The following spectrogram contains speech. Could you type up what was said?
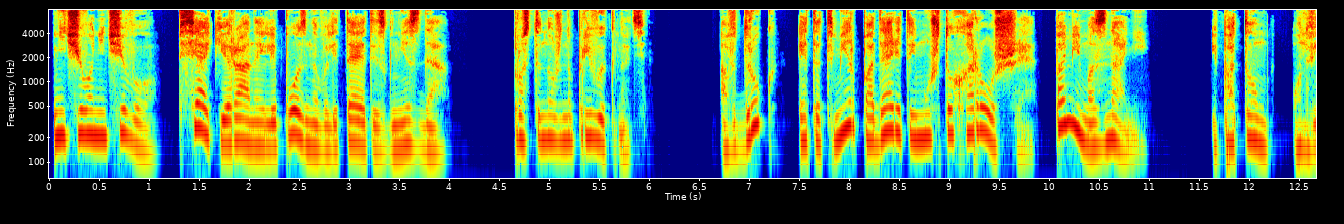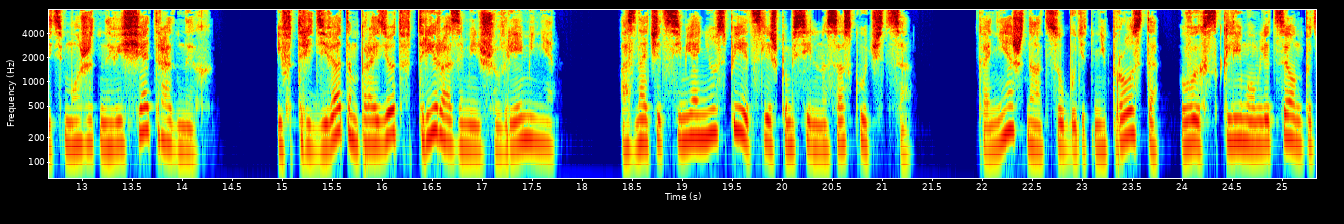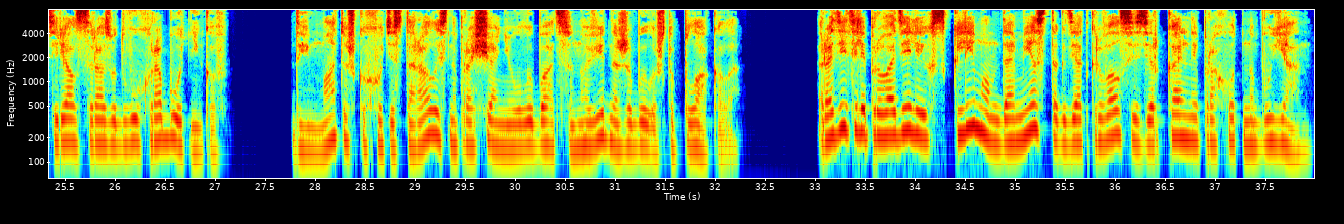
«Ничего-ничего, всякий рано или поздно вылетает из гнезда. Просто нужно привыкнуть. А вдруг этот мир подарит ему что хорошее, помимо знаний? И потом, он ведь может навещать родных. И в тридевятом пройдет в три раза меньше времени. А значит, семья не успеет слишком сильно соскучиться. Конечно, отцу будет непросто, в их с Климом лице он потерял сразу двух работников. Да и матушка хоть и старалась на прощание улыбаться, но видно же было, что плакала. Родители проводили их с Климом до места, где открывался зеркальный проход на Буян.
